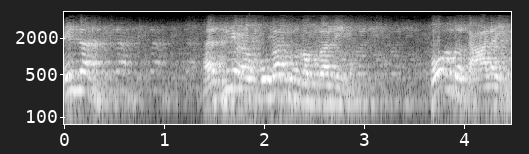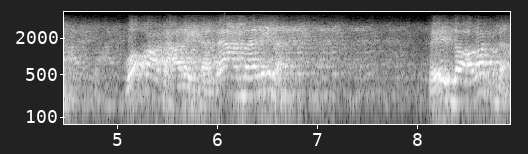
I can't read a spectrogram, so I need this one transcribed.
إذا هذه عقوبات ربانية فرضت علينا وقعت علينا بأعمالنا. فإذا أردنا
